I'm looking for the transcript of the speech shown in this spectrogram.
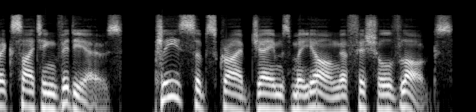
more exciting videos, please subscribe James Mayong Official Vlogs.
